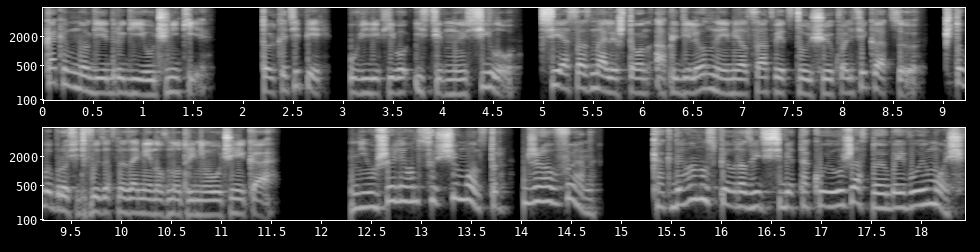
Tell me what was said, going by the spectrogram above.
как и многие другие ученики. Только теперь, увидев его истинную силу, все осознали, что он определенно имел соответствующую квалификацию, чтобы бросить вызов на замену внутреннего ученика. Неужели он сущий монстр, Джао Фэн? Когда он успел развить в себе такую ужасную боевую мощь?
